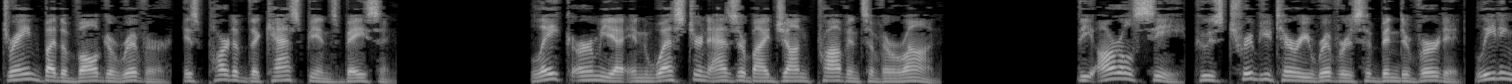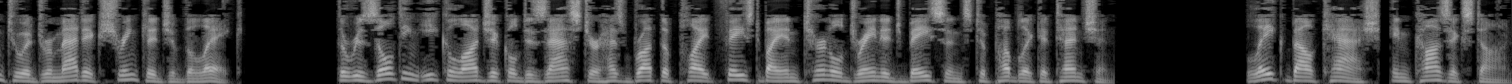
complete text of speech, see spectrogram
drained by the Volga River, is part of the Caspian's basin. Lake Urmia in western Azerbaijan province of Iran. The Aral Sea, whose tributary rivers have been diverted, leading to a dramatic shrinkage of the lake. The resulting ecological disaster has brought the plight faced by internal drainage basins to public attention. Lake Balkhash, in Kazakhstan.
